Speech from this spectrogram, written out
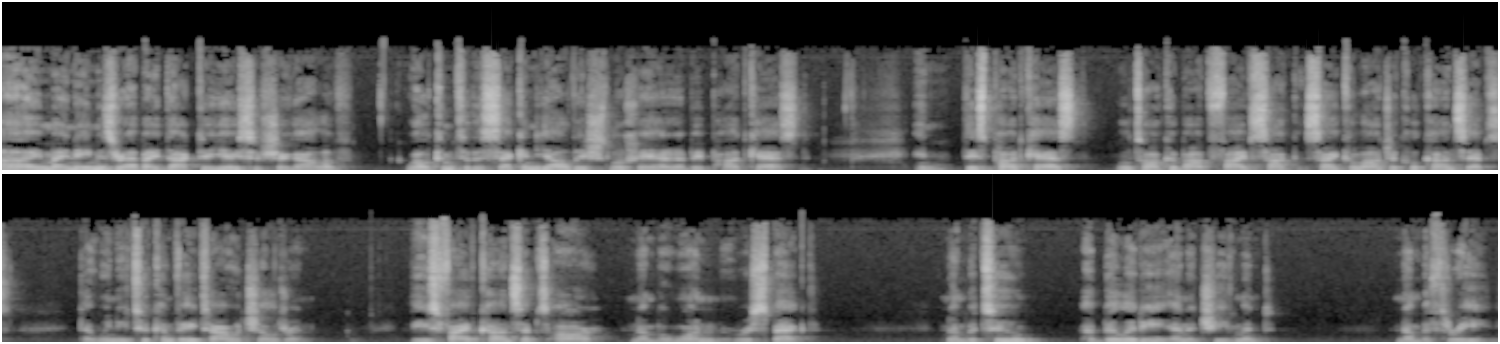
Hi, my name is Rabbi Dr. Yosef Shagalov. Welcome to the second Yaldei Shluchei Rebbe podcast. In this podcast, we'll talk about five psych- psychological concepts that we need to convey to our children. These five concepts are number one, respect, number two, ability and achievement, number three,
